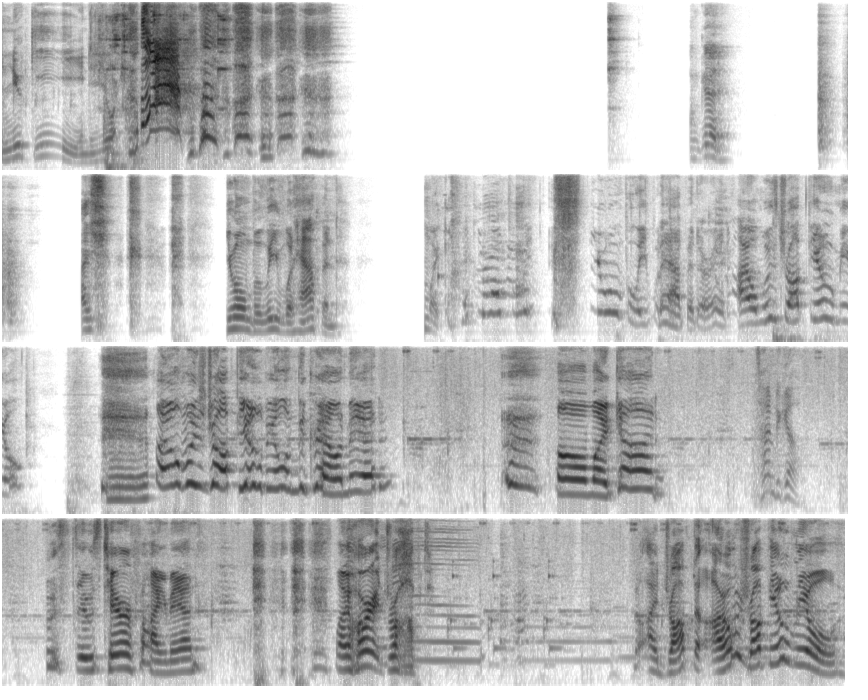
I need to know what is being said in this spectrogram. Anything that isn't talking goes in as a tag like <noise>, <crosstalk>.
the Nuki. Did you? Ah! <gasps> I'm good. I. <laughs> You won't believe what happened. Oh my god! You won't believe. You won't believe what happened. All right. I almost dropped the oatmeal. I almost dropped the oatmeal on the ground, man. Oh my god. Time to go. It was, it was terrifying, man. <laughs> My heart dropped. I dropped the, I almost dropped the oatmeal.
